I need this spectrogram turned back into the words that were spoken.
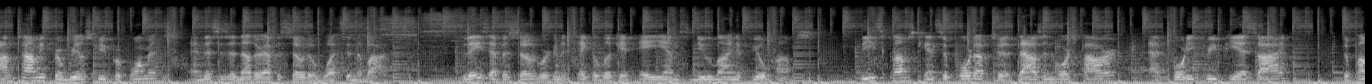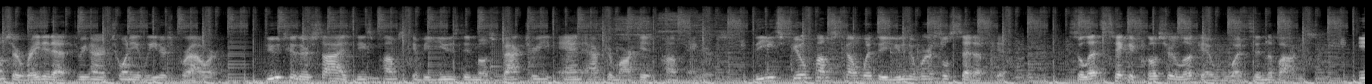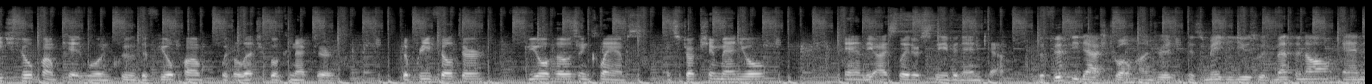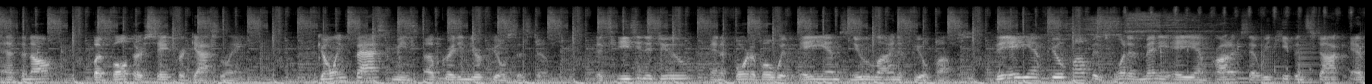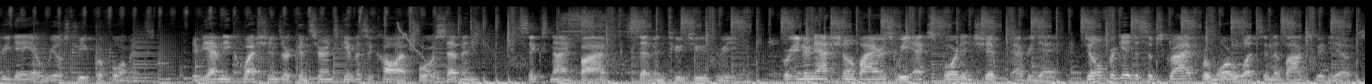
I'm Tommy from Real Street Performance, and this is another episode of What's in the Box. Today's episode, we're going to take a look at AEM's new line of fuel pumps. These pumps can support up to 1,000 horsepower at 43 psi. The pumps are rated at 320 liters per hour. Due to their size, these pumps can be used in most factory and aftermarket pump hangers. These fuel pumps come with a universal setup kit. So let's take a closer look at what's in the box. Each fuel pump kit will include the fuel pump with electrical connector, the pre-filter, fuel hose and clamps, instruction manual, and the isolator sleeve and end cap. The 50-1200 is made to use with methanol and ethanol, but both are safe for gasoline. Going fast means upgrading your fuel system. It's easy to do and affordable with AEM's new line of fuel pumps. The AEM fuel pump is one of many AEM products that we keep in stock every day at Real Street Performance. If you have any questions or concerns, give us a call at 407-695-7223. For international buyers, we export and ship every day. Don't forget to subscribe for more What's in the Box videos.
